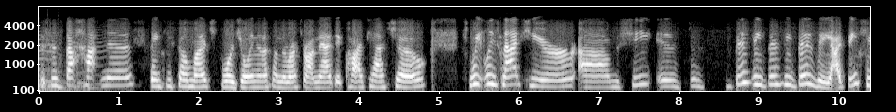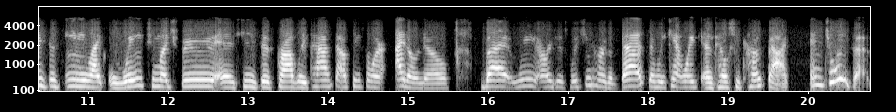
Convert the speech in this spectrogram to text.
This is the hotness. Thank you so much for joining us on the Restaurant Magic podcast show. Sweetly's not here. Um, she is just busy, busy, busy. I think she's just eating like way too much food and she's just probably passed out somewhere. I don't know. But we are just wishing her the best and we can't wait until she comes back and joins us.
